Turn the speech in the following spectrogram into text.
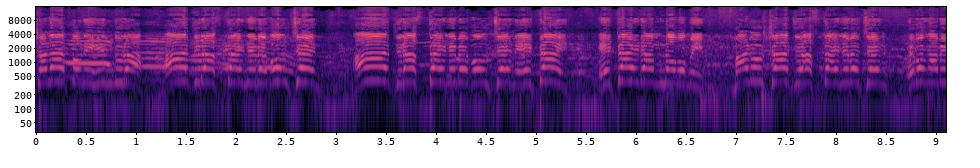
সনাতনী হিন্দুরা আজ রাস্তায় নেমে বলছেন, আজ রাস্তায় নেমে বলছেন, এটাই এটাই রামনবমী। মানুষ আজ রাস্তায় নেমেছেন এবং আমি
